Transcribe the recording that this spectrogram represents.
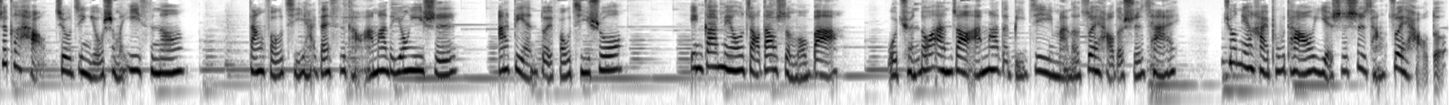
这个好究竟有什么意思呢？当福奇还在思考阿嬷的用意时，阿典对福奇说：“应该没有找到什么吧？我全都按照阿妈的笔记买了最好的食材，就连海葡萄也是市场最好的。”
